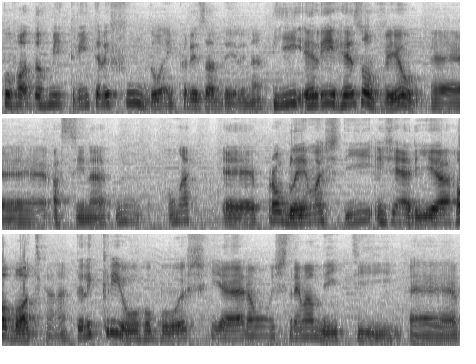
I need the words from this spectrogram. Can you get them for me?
por volta de 2030, ele fundou a empresa dele, né? E ele resolveu, é, assim, né? Um, uma é, problemas de engenharia robótica, né? Então ele criou robôs que eram extremamente, é,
